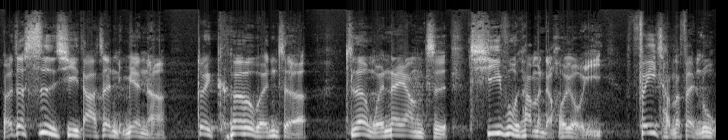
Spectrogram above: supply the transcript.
而这士气大振里面呢，对柯文哲认为那样子欺负他们的侯友谊，非常的愤怒。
